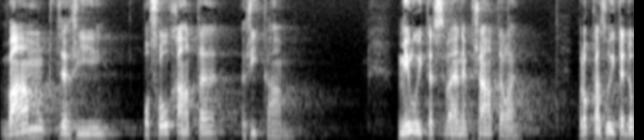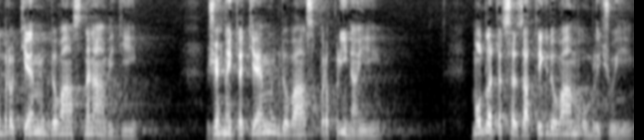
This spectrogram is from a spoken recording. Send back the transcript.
vám, kteří posloucháte, říkám, milujte své nepřátele, prokazujte dobro těm, kdo vás nenávidí, Žehnejte těm, kdo vás proklínají. Modlete se za ty, kdo vám ubližují.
